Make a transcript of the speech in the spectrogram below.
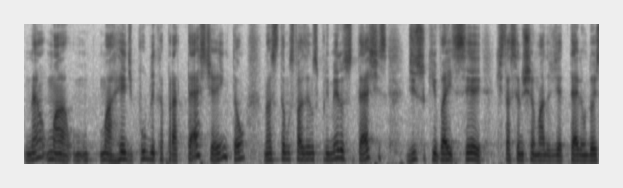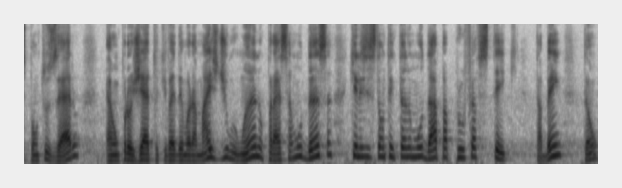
né, uma, uma rede pública para teste aí, então nós estamos fazendo os primeiros testes disso que vai ser, que está sendo chamado de Ethereum 2.0, é um projeto que vai demorar mais de um ano para essa mudança, que eles estão tentando mudar para Proof of Stake, tá bem? Então,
